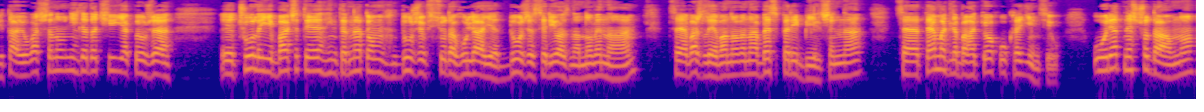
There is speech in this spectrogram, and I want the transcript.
Вітаю вас, шановні глядачі. Як ви вже е, чули і бачите, інтернетом дуже всюди гуляє дуже серйозна новина. Це важлива новина, без перебільшення. Це тема для багатьох українців. Уряд нещодавно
